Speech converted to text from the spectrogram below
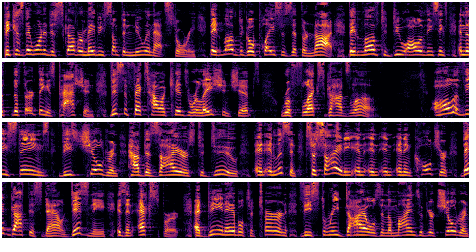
because they want to discover maybe something new in that story. They love to go places that they're not. They love to do all of these things. And the, the third thing is passion. This affects how a kid's relationships reflects God's love all of these things these children have desires to do. And, and listen, society and, and, and, in culture, they've got this down. Disney is an expert at being able to turn these three dials in the minds of your children.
